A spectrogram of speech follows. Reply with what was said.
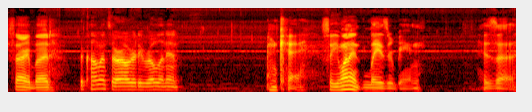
Sorry, bud. The comments are already rolling in. Okay. So you want to laser beam his uh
